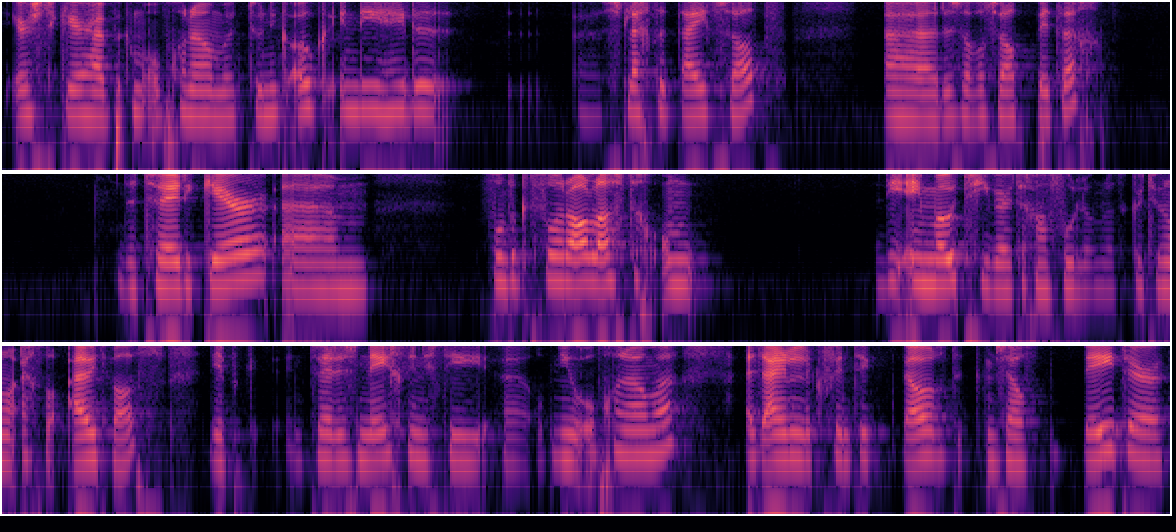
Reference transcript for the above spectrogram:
De eerste keer heb ik hem opgenomen toen ik ook in die hele slechte tijd zat. Dus dat was wel pittig. De tweede keer ehm, vond ik het vooral lastig om die emotie weer te gaan voelen. Omdat ik er toen al echt wel uit was. Die heb ik, in 2019 is die eh, opnieuw opgenomen. Uiteindelijk vind ik wel dat ik hem zelf beter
